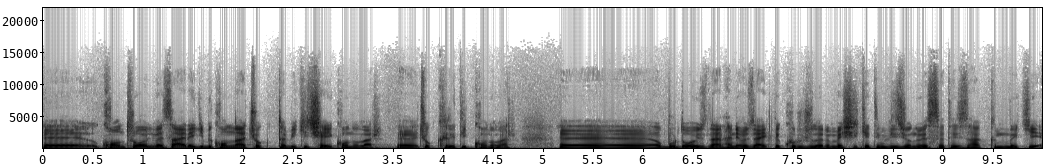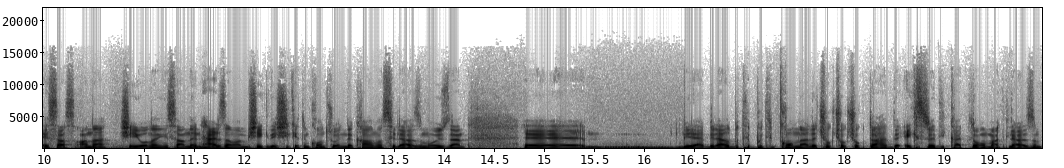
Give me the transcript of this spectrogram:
E, kontrol vesaire gibi konular çok tabii ki şey konular, e, çok kritik konular. E, burada o yüzden hani özellikle kurucuların ve şirketin vizyonu ve stratejisi hakkındaki esas ana şeyi olan insanların her zaman bir şekilde şirketin kontrolünde kalması lazım. O yüzden e, biraz, biraz bu tip bu tip konularda çok çok çok daha da ekstra dikkatli olmak lazım.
